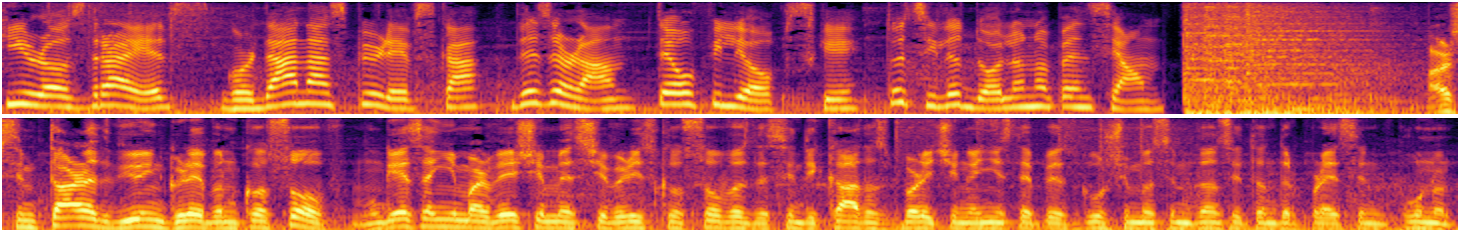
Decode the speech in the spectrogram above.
Kiro Zdraevs, Gordana Spirevska dhe Zoran Teofilovski, të cilët dolën në pension. Arsimtarët vijojnë grevën në Kosovë. Mungesa e një marrëveshjeje mes qeverisë së Kosovës dhe sindikatës bëri që nga 25 gushti mësimdhënësit të ndërpresin punën.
